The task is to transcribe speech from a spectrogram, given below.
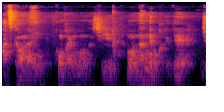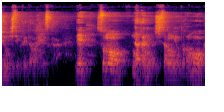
扱わない今回のものだし、もう何年もかけて準備してくれたわけですから。で、その中にある資産運用とかも、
